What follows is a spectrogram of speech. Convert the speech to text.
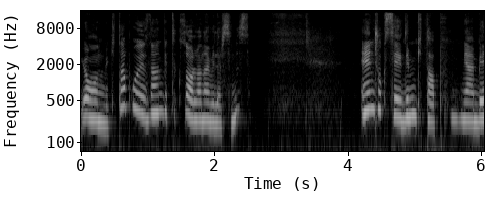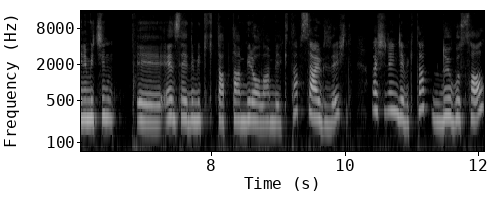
yoğun bir kitap. O yüzden bir tık zorlanabilirsiniz. En çok sevdiğim kitap, yani benim için e, en sevdiğim iki kitaptan biri olan bir kitap Sergüzeşt. Aşırı ince bir kitap, duygusal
